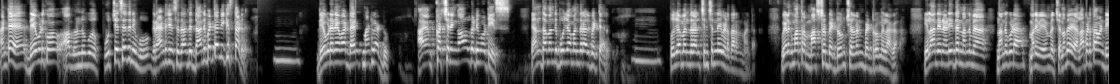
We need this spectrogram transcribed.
అంటే దేవుడికో నువ్వు పూజ చేసేది నువ్వు గ్రాంట్ చేసేది అది దాన్ని బట్టే నీకు ఇస్తాడు. దేవుడు అనేవాడు డైరెక్ట్ మాట్లాడు I'm questioning all the devotees ఎంతమంది పూజా మందిరాలు పెట్టారు? పూజా మందిరాలు చిన్న చిన్నవి పెడతారనమాట వీళ్ళకి మాత్రం మాస్టర్ బెడ్రూమ్ చిల్డ్రన్ బెడ్రూమ్ ఇలాగా. ఇలా నేను అడిగితే నన్ను నన్ను కూడా మరి చిన్నదే ఎలా పెడతామండి?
